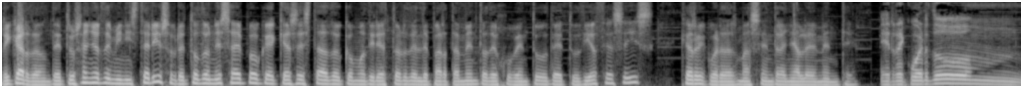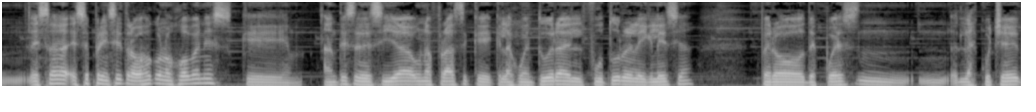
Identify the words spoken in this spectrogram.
Ricardo, de tus años de ministerio, sobre todo en esa época que has estado como director del Departamento de Juventud de tu diócesis, ¿qué recuerdas más entrañablemente? Eh, recuerdo mm, esa, esa experiencia de trabajo con los jóvenes, que antes se decía una frase que, que la juventud era el futuro de la iglesia, pero después mm, la escuché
